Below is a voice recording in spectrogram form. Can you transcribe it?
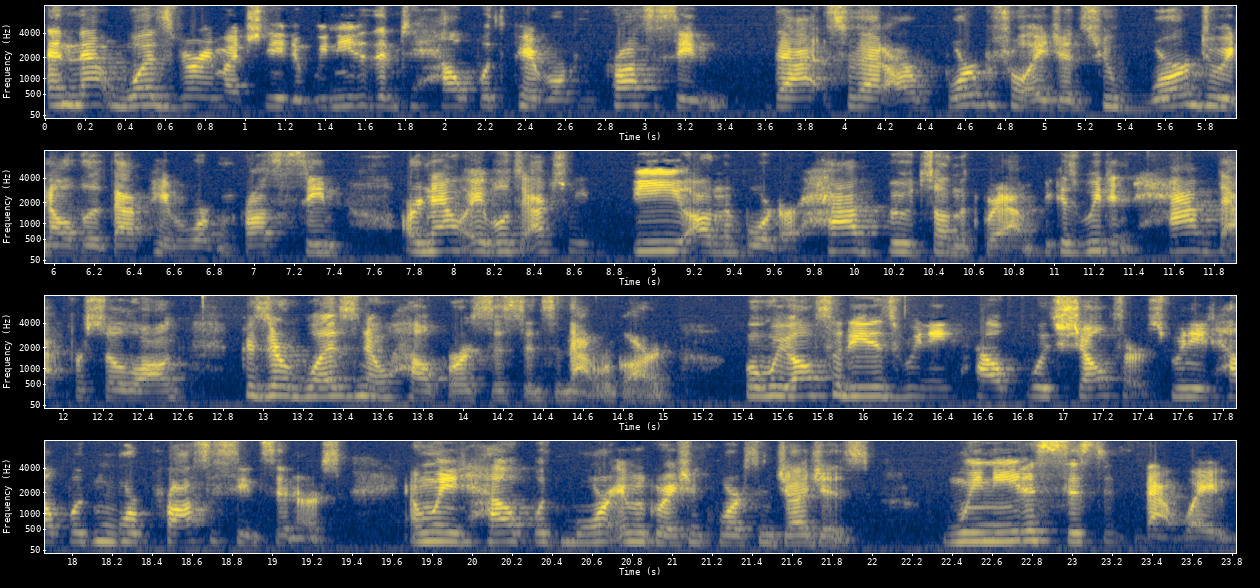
And that was very much needed. We needed them to help with paperwork and processing that so that our border patrol agents who were doing all of that paperwork and processing are now able to actually be on the border have boots on the ground because we didn't have that for so long because there was no help or assistance in that regard what we also need is we need help with shelters we need help with more processing centers and we need help with more immigration courts and judges we need assistance that way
